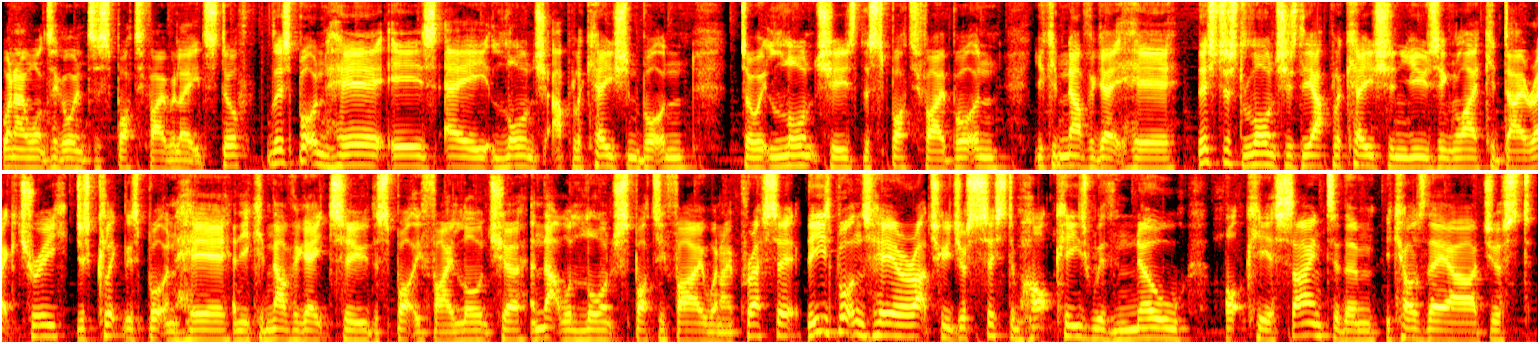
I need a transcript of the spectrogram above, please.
when I want to go into Spotify related stuff. This button here is a launch application button. So it launches the Spotify button. You can navigate here. This just launches the application using like a directory. Just click this button here and you can navigate to the Spotify launcher and that will launch Spotify when I press it. These buttons here are actually just system hotkeys with no hotkey assigned to them because they are just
